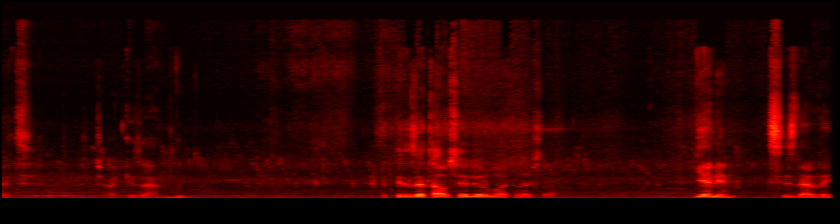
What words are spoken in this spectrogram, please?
Evet, çok güzel. Hepinize tavsiye ediyorum arkadaşlar. Gelin, sizler de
